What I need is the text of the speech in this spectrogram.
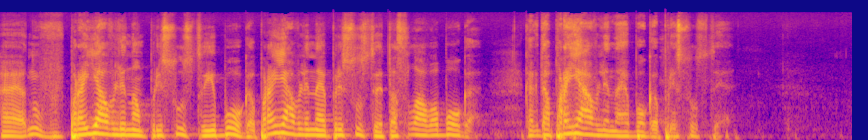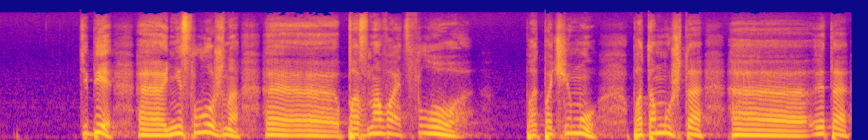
э, ну, в проявленном присутствии Бога. Проявленное присутствие – это слава Бога. Когда проявленное Бога присутствие. Тебе э, несложно э, познавать Слово. Почему? Потому что э, это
